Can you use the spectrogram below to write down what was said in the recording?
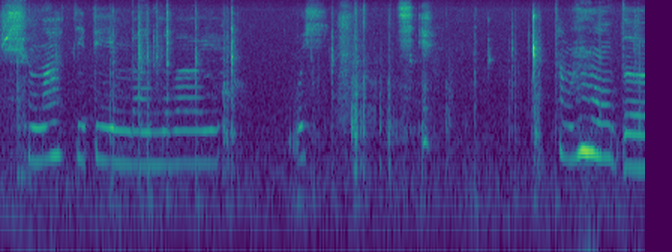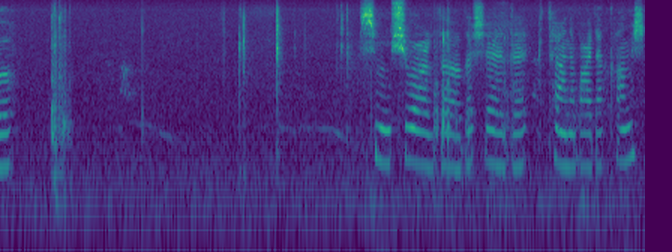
Şuna gideyim ben de bari. Oy. Tamam oldu. Şimdi şu bardağa da şöyle tane bardak kalmış.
